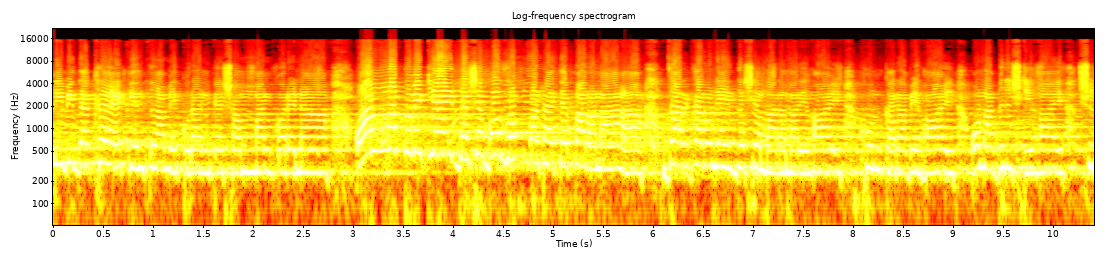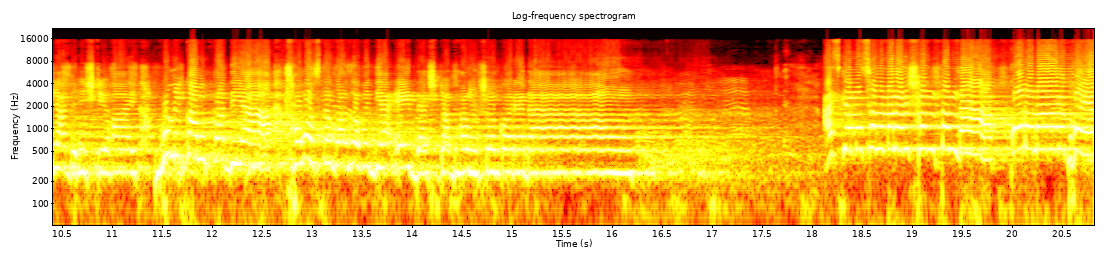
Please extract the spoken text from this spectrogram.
টিভি দেখে কিন্তু আমি কোরআনকে সম্মান করে না। আল্লাহ, তুমি কি এই দেশে গজব পাঠাইতে পারো না? যার কারণে এই দেশে মারামারি হয় খুন খারাপি হয়, অনাবৃষ্টি হয়, শিলাবৃষ্টি হয়, ভূমিকম্প দিয়া, সমস্ত গজব দিয়া এই দেশটা ধ্বংস করে দাও। আজকে মুসলমানের সন্তানরা করোনার ভয়ে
